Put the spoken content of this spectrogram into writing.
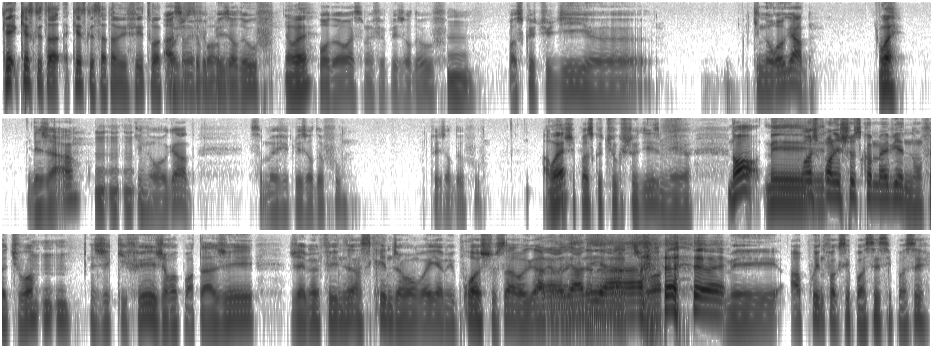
Qu'est- Qu'est-ce que, qu'est-ce que ça t'avait fait, toi Ah, quand ça je m'a fait pas plaisir de ouf. Ouais. Pour de vrai, ça m'a fait plaisir de ouf. Hmm. Parce que tu dis euh, qu'ils nous regardent. Ouais. Déjà, un, Mm, mm, mm. qui nous regarde, ça m'a fait plaisir de fou. Plaisir de fou. Après, Ouais. je sais pas ce que tu veux que je te dise, mais euh, Non, mais. moi, je prends les choses comme elles viennent, en fait, tu vois. J'ai kiffé, j'ai repartagé, j'avais même fait une- un screen, j'avais envoyé à mes proches, tout ça, regarde, Ouais, regardez, nanana, ah. tu vois. Ouais. Mais après, une fois que c'est passé, c'est passé.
